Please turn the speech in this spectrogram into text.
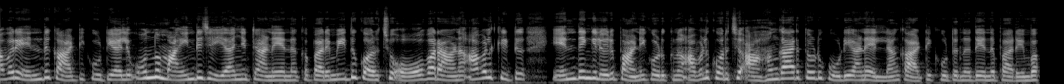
അവർ എന്ത് കാട്ടിക്കൂട്ടിയാലും ഒന്ന് മൈൻഡ് ചെയ്യാഞ്ഞിട്ടാണ് എന്നൊക്കെ പറയുമ്പോൾ ഇത് കുറച്ച് ഓവറാണ്. അവൾക്കിട്ട് എന്തെങ്കിലും ഒരു പണി കൊടുക്കണം. അവൾ കുറച്ച് അഹങ്കാരത്തോടു കൂടിയാണ് എല്ലാം കാട്ടിക്കൂട്ടുന്നത് എന്ന് പറയുമ്പോൾ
